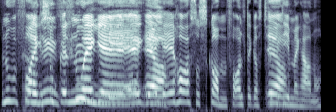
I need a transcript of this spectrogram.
Men nå får jeg er sukker. Nå er jeg, jeg, jeg, jeg har så skam for alt jeg har trykket i meg her nå.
